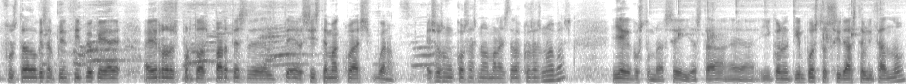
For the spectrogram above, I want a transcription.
frustrado que es al principio, que hay, hay errores por todas partes, el, el sistema crash. Bueno, eso son cosas normales de las cosas nuevas y hay que acostumbrarse y ya está. eh, y con el tiempo esto se irá estabilizando.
